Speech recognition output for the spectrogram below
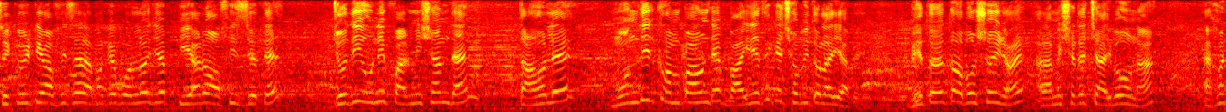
সিকিউরিটি অফিসার আমাকে বলল যে পিআরও অফিস যেতে, যদি উনি পারমিশন দেন, তাহলে মন্দির কম্পাউন্ডে বাইরে থেকে ছবি তোলা যাবে। ভেতরে তো অবশ্যই নয়, আর আমি সেটা চাইবও না। এখন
